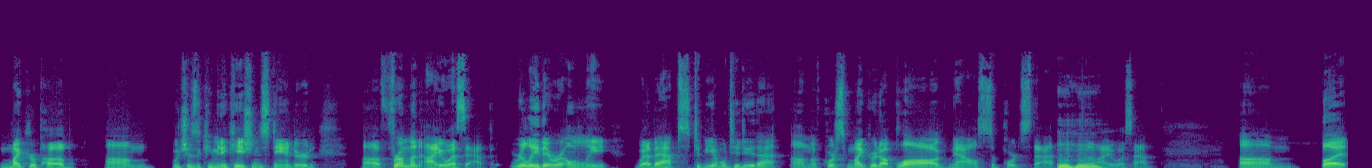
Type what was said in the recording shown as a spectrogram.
MicroPub, um, which is a communication standard, uh, from an iOS app. Really, there were only web apps to be able to do that. Um, of course, micro.blog now supports that, mm-hmm. the iOS app. Um, but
